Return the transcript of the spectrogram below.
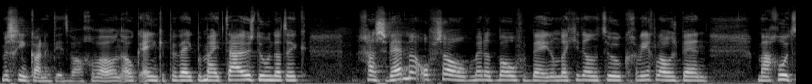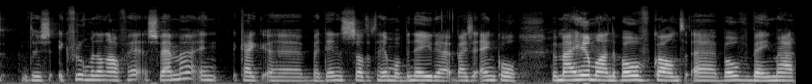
misschien kan ik dit wel gewoon ook één keer per week bij mij thuis doen... dat ik ga zwemmen of zo met dat bovenbeen. Omdat je dan natuurlijk gewichtloos bent. Maar goed, dus ik vroeg me dan af, hè, zwemmen. En kijk, uh, bij Dennis zat het helemaal beneden bij zijn enkel. Bij mij helemaal aan de bovenkant, uh, bovenbeen. Maar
